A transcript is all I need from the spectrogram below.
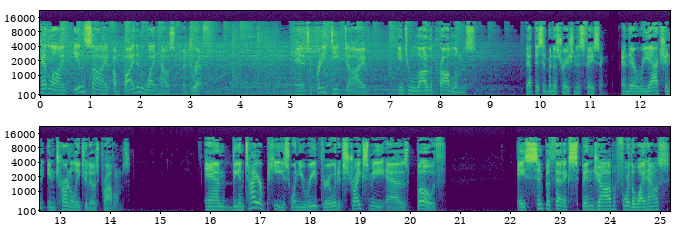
Headline Inside a Biden White House Adrift. And it's a pretty deep dive into a lot of the problems that this administration is facing and their reaction internally to those problems. And the entire piece, when you read through it, it strikes me as both a sympathetic spin job for the White House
